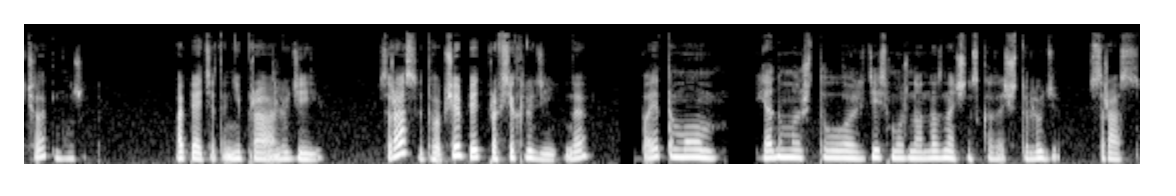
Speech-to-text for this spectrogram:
человек может. Опять это не про людей с раз, это вообще опять про всех людей, да. Поэтому я думаю, что здесь можно однозначно сказать, что люди с раз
